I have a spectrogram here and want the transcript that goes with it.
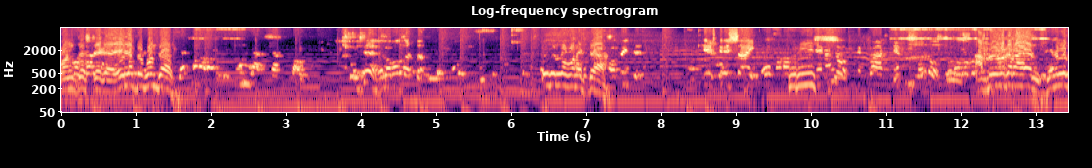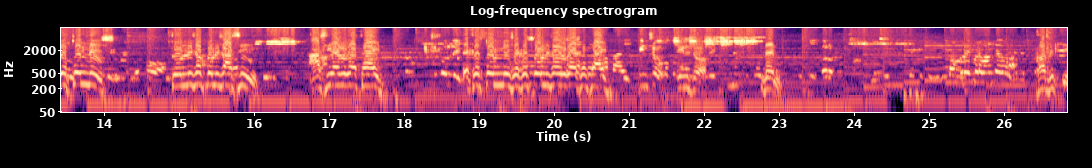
পঞ্চাশ টাকা। এই যে পঞ্চাশ। লবণ একটা। আপনার চল্লিশ। চল্লিশ আর চল্লিশ আশি। আশি আর লোকে ষাট। একশো চল্লিশ। একশো চল্লিশ আর লোকে একশো ষাট। তিনশো। তিনশো। দেন। হ্যাঁ দিচ্ছি।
